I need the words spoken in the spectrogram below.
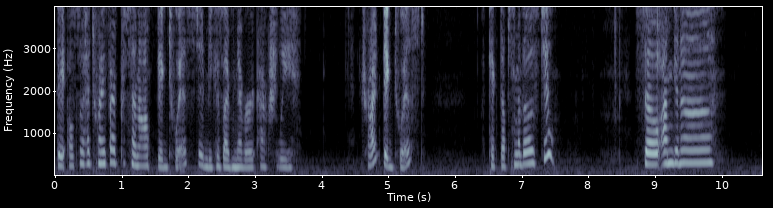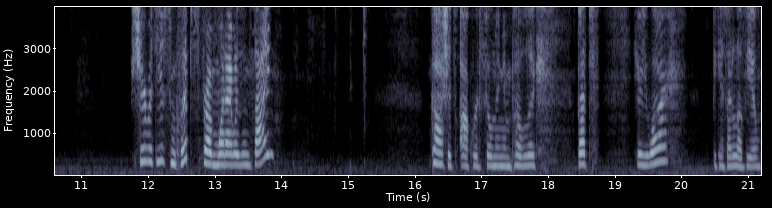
They also had 25% off Big Twist, and because I've never actually tried Big Twist, I picked up some of those too. So I'm gonna share with you some clips from when I was inside. Gosh, it's awkward filming in public, but here you are because I love you.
